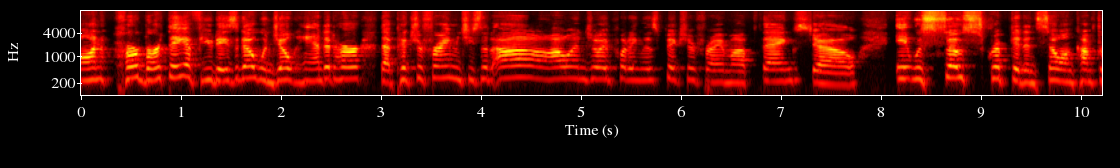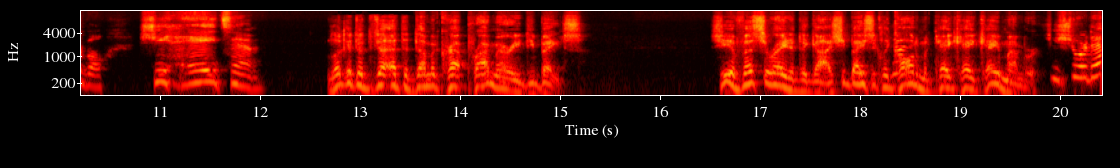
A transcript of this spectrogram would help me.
on her birthday a few days ago when Joe handed her that picture frame and she said, Oh, I'll enjoy putting this picture frame up. Thanks, Joe. It was so scripted and so uncomfortable. She hates him. Look at the at the Democrat primary debates. She eviscerated the guy. She basically Yeah. called him a KKK member. She sure did.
